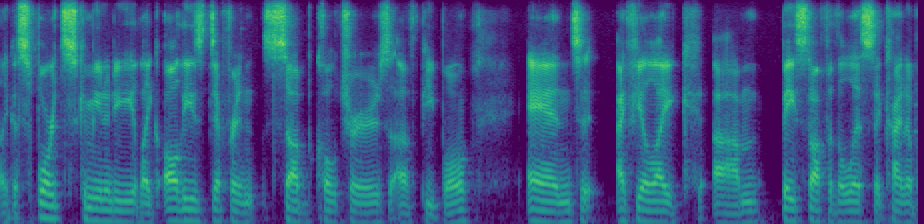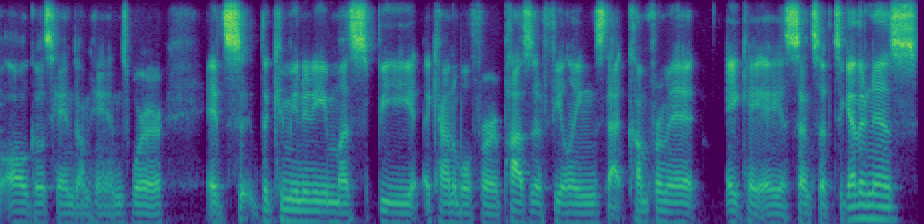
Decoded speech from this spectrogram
like a sports community, like all these different subcultures of people. And I feel like um, based off of the list, it kind of all goes hand on hand where it's the community must be accountable for positive feelings that come from it, aka a sense of togetherness,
